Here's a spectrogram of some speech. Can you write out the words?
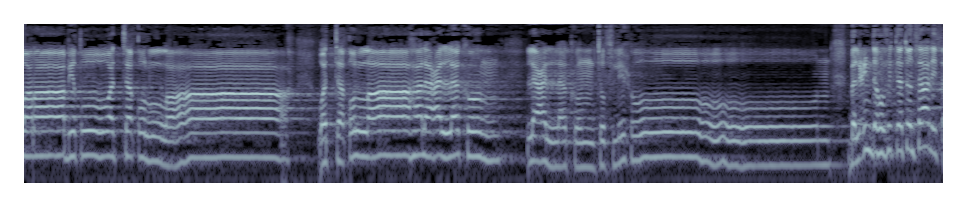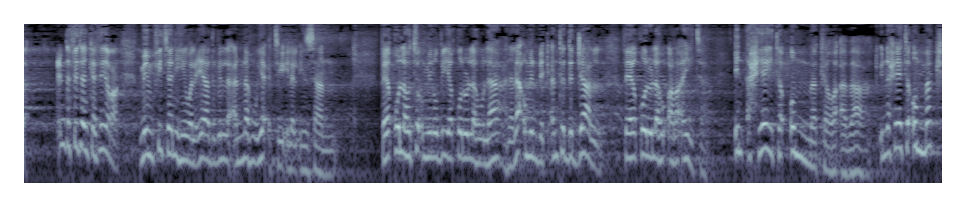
ورابطوا واتقوا الله واتقوا الله لعلكم لعلكم تفلحون. بل عنده فتنة ثالثة. عنده فتن كثيرة من فتنه والعياذ بالله أنه يأتي إلى الإنسان. فيقول له تؤمن بي؟ يقول له لا أنا لا أؤمن بك أنت الدجال. فيقول له أرأيت؟ إن أحييت أمك وأباك. إن أحييت أمك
